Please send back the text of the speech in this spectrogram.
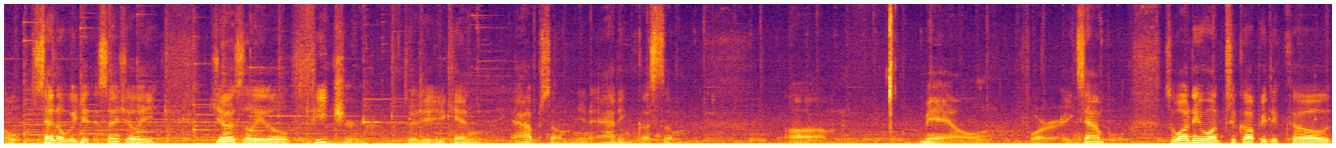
oh, send a widget essentially just a little feature so that you can add some you know adding custom um, mail for example. So what do you want to copy the code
